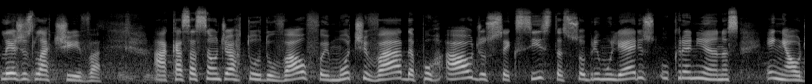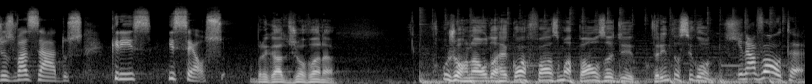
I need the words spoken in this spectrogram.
Legislativa. A cassação de Arthur Duval foi motivada por áudios sexistas sobre mulheres ucranianas em áudios vazados. Cris e Celso. Obrigado, Giovana. O Jornal da Record faz uma pausa de 30 segundos. E na volta,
